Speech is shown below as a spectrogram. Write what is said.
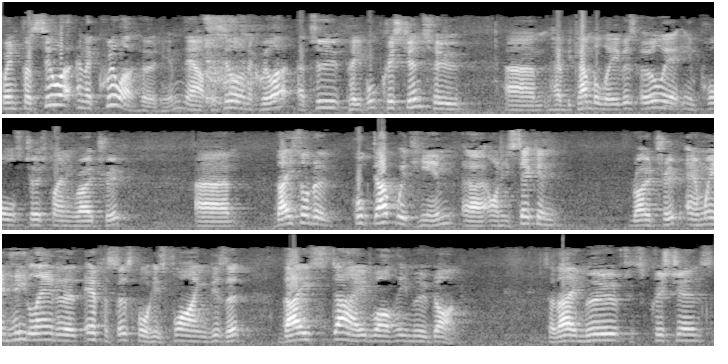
When Priscilla and Aquila heard him, now Priscilla and Aquila are two people, Christians, who um, have become believers earlier in Paul's church planting road trip. Um, they sort of hooked up with him uh, on his second road trip, and when he landed at Ephesus for his flying visit, they stayed while he moved on. So they moved as Christians,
